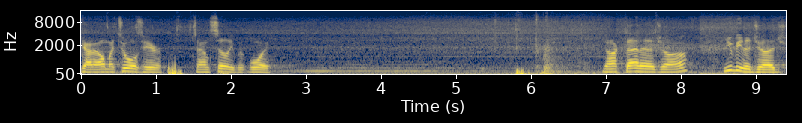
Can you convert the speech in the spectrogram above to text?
got all my tools here. Sounds silly, but boy. Knock that edge off. You be the judge.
